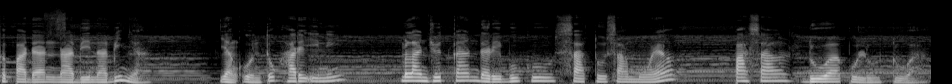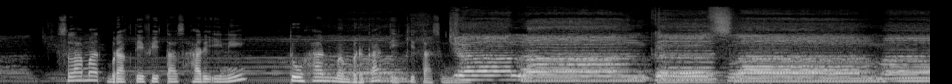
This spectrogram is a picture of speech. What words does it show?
kepada nabi-nabinya yang untuk hari ini melanjutkan dari buku 1 Samuel pasal 22. Selamat beraktivitas hari ini. Tuhan memberkati kita semua. Jalan keselamatan.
